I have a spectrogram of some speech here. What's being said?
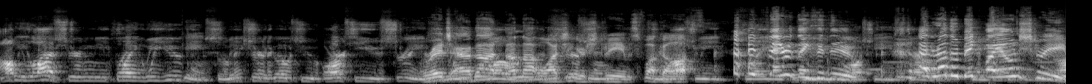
I'll be live streaming me playing Wii U games, so make sure to go to RTU Streams. Rich, I'm not. I'm not watching your streams. Fuck off. Better things to do. I'd rather make my own stream.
